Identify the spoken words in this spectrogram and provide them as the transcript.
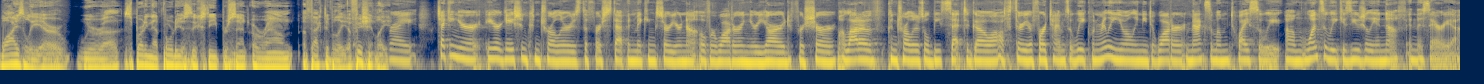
wisely or we're uh, spreading that 40 to 60 percent around effectively, efficiently? Right. Checking your irrigation controller is the first step in making sure you're not overwatering your yard for sure. A lot of controllers will be set to go off three or four times a week when really you only need to water maximum twice a week. Um, once a week is usually enough in this area.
